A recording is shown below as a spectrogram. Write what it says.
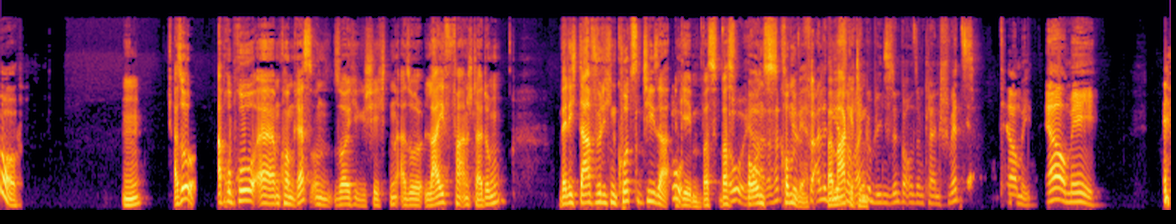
Ja, Mhm. Also, apropos ähm, Kongress und solche Geschichten, also Live-Veranstaltungen, wenn ich da würde ich einen kurzen Teaser Oh. geben, was, was Oh, bei ja, uns kommen wird. Für alle, bei die jetzt noch Marketing. rangeblieben sind bei unserem kleinen Schwätz. Tell me. Tell me.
